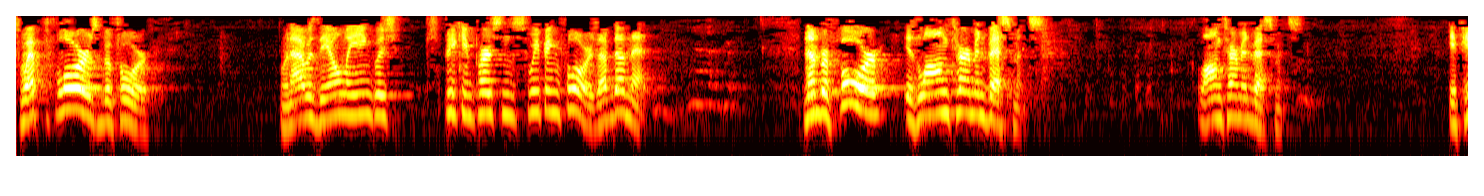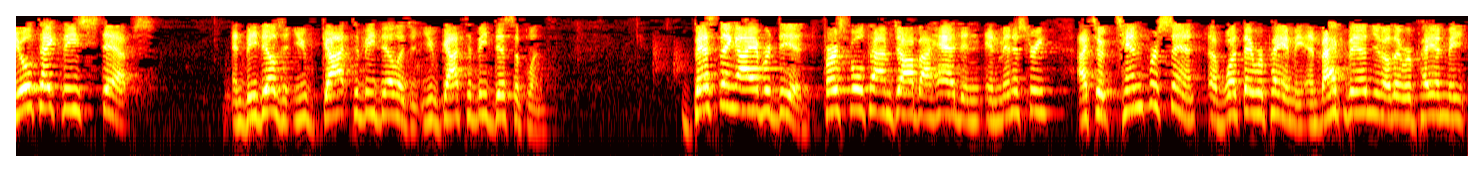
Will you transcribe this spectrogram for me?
swept floors before. When I was the only English speaking person sweeping floors, I've done that. Number four is long term investments. Long term investments. If you'll take these steps and be diligent, you've got to be diligent. You've got to be disciplined. Best thing I ever did, first full time job I had in, in ministry, I took 10% of what they were paying me. And back then, you know, they were paying me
